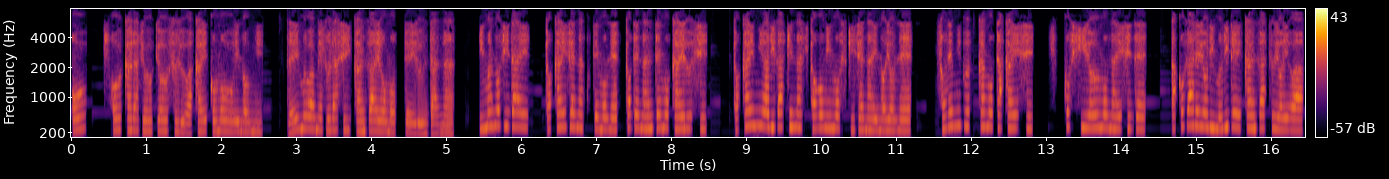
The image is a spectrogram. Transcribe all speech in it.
おお、地方から上京する若い子も多いのに、レ夢ムは珍しい考えを持っているんだな。今の時代、都会じゃなくてもネットで何でも買えるし、都会にありがちな人混みも好きじゃないのよね。それに物価も高いし、引っ越し費用もないしで、憧れより無理ゲー感が強いわ。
